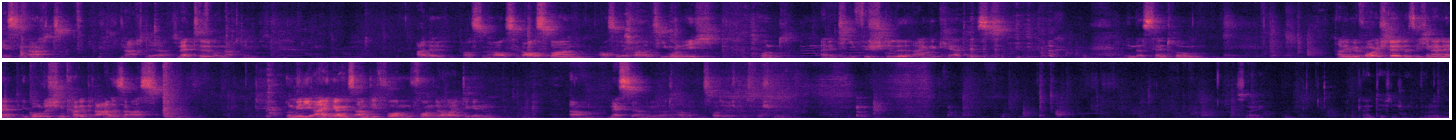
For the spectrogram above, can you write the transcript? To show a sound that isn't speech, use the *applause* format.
gestern Nacht nach der Mette und nachdem alle aus dem Haus heraus waren, außer der Vater Timo und ich, und eine tiefe Stille eingekehrt ist in das Zentrum, habe ich mir vorgestellt, dass ich in einer gotischen Kathedrale saß und mir die Eingangsantiphon von der heutigen ähm, Messe angehört habe. Das wollte ich euch klein technischer Problem.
